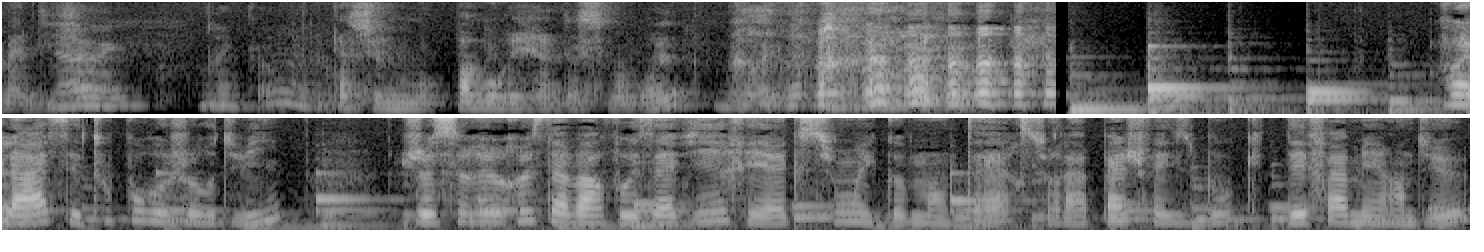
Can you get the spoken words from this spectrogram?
m'a dit. Ah oui, d'accord. De ne pas mourir à ce moment-là. Voilà, c'est tout pour aujourd'hui. Je serai heureuse d'avoir vos avis, réactions et commentaires sur la page Facebook Des femmes et un dieu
